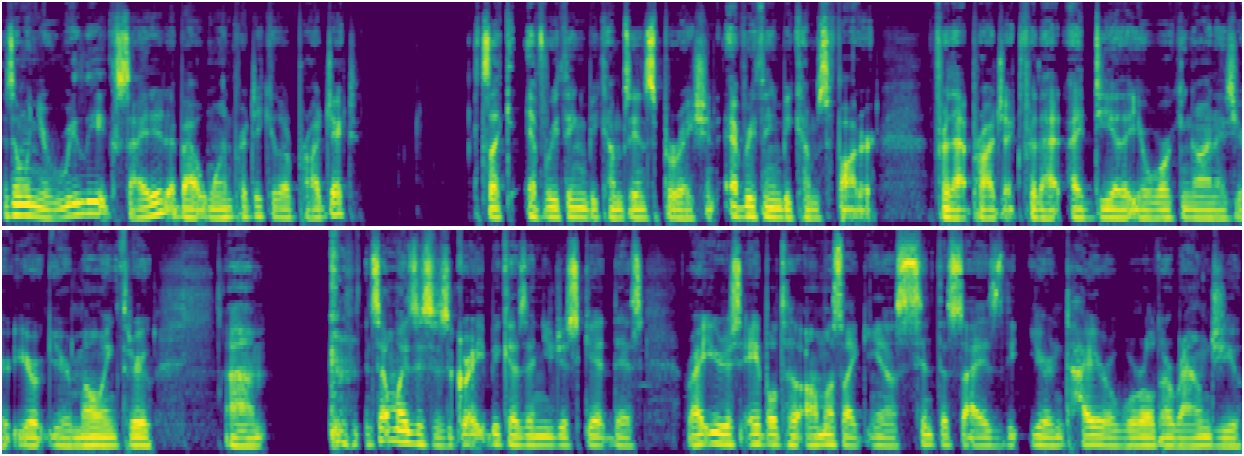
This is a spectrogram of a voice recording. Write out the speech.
is that when you're really excited about one particular project, it's like everything becomes inspiration. Everything becomes fodder for that project for that idea that you're working on as you're you're, you're mowing through. Um, in some ways this is great because then you just get this right? You're just able to almost like you know synthesize the, your entire world around you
